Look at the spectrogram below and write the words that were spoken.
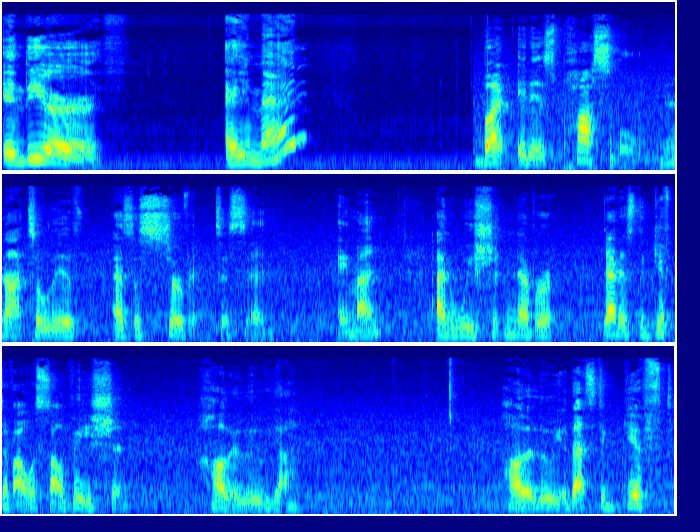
in the earth. Amen but it is possible not to live as a servant to sin. Amen. And we should never, that is the gift of our salvation. Hallelujah. Hallelujah. That's the gift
